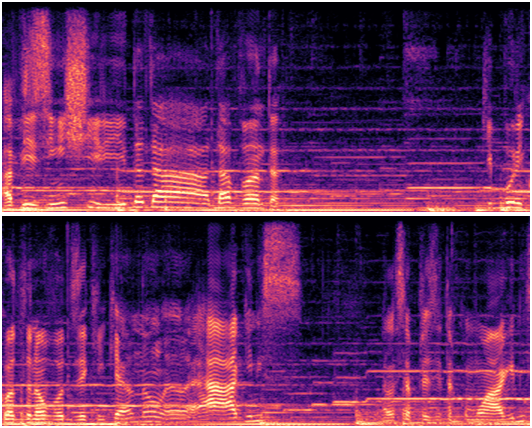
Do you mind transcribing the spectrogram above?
a vizinha enxerida da, da Wanda. Que por enquanto não vou dizer quem que é, não, é a Agnes. Ela se apresenta como Agnes,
